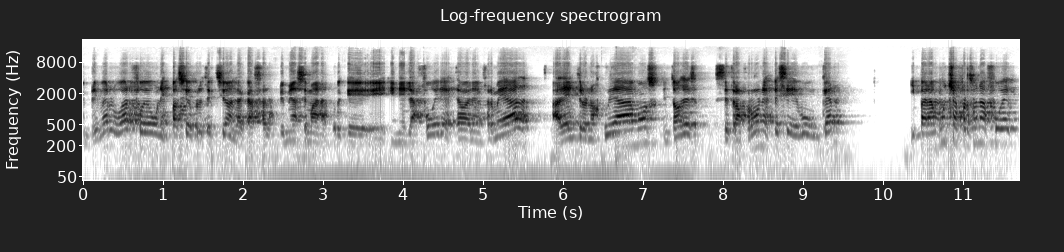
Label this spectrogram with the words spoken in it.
En primer lugar fue un espacio de protección en la casa las primeras semanas, porque en el afuera estaba la enfermedad, adentro nos cuidábamos, entonces se transformó en una especie de búnker y para muchas personas fue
